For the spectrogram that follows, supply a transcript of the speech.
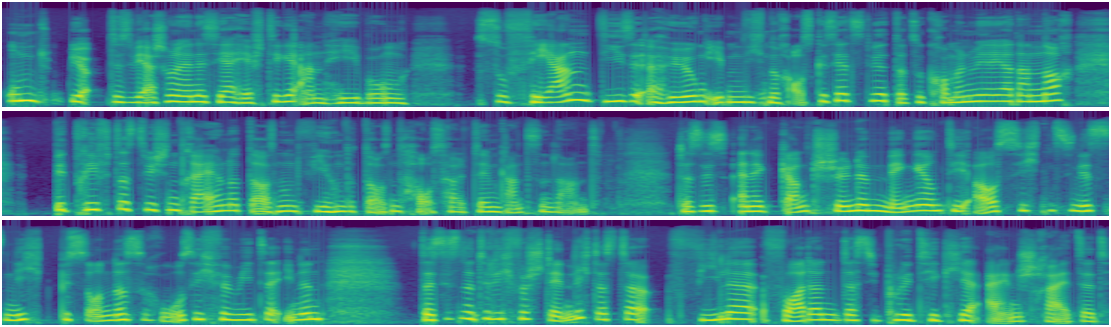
Und ja, das wäre schon eine sehr heftige Anhebung. Sofern diese Erhöhung eben nicht noch ausgesetzt wird, dazu kommen wir ja dann noch, betrifft das zwischen 300.000 und 400.000 Haushalte im ganzen Land. Das ist eine ganz schöne Menge und die Aussichten sind jetzt nicht besonders rosig für MieterInnen. Das ist natürlich verständlich, dass da viele fordern, dass die Politik hier einschreitet.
